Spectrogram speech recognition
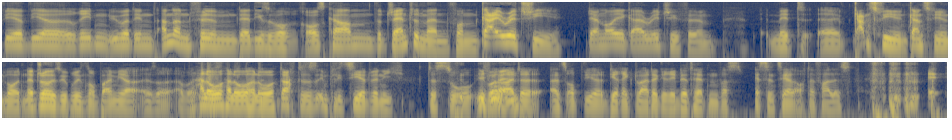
wir, wir reden über den anderen Film, der diese Woche rauskam, The Gentleman von Guy Ritchie. Der neue Guy Ritchie-Film. Mit äh, ganz vielen, ganz vielen Leuten. Der Joe ist übrigens noch bei mir. Also, aber Hallo, ich hallo, hallo. dachte, das impliziert, wenn ich das so Ich überleite, als ob wir direkt weitergeredet hätten, was essentiell auch der Fall ist.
